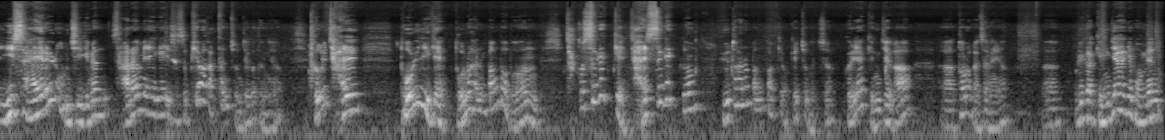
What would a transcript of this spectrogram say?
이 사회를 움직이는 사람에게 있어서 피와 같은 존재거든요. 그걸 잘 돌리게 돈을 하는 방법은 자꾸 쓰게끔 잘 쓰게끔 유도하는 방법밖에 없겠죠, 그렇죠? 그래야 경제가 어, 돌아가잖아요. 어, 우리가 경제학에 보면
